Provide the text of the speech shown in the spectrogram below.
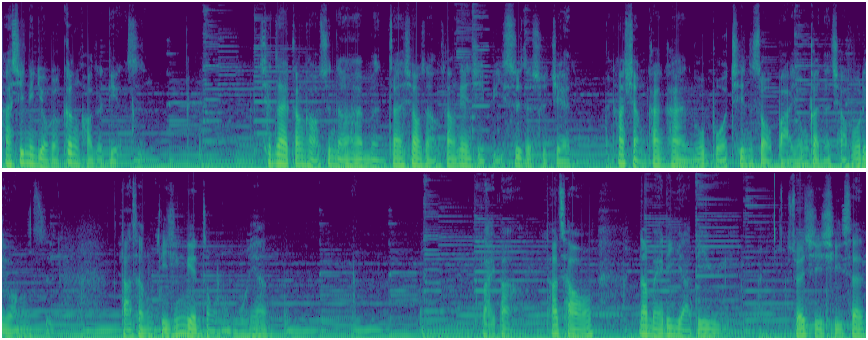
她心里有个更好的点子。现在刚好是男孩们在校场上练习比试的时间，她想看看罗伯亲手把勇敢的乔弗里王子打成鼻青脸肿的模样。来吧，他朝那梅莉亚低语，随即起身，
